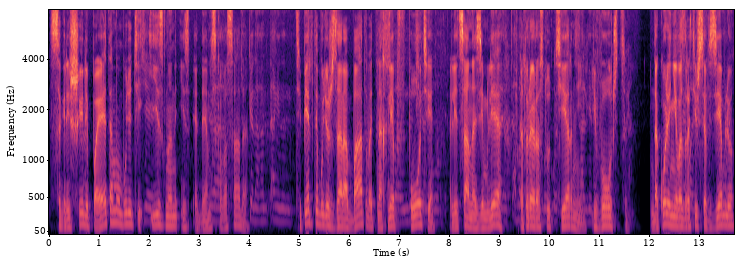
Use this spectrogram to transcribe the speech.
согрешили, поэтому будете изгнаны из Эдемского сада. Теперь ты будешь зарабатывать на хлеб в поте, лица на земле, в которой растут тернии и волчцы, доколе не возвратишься в землю,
